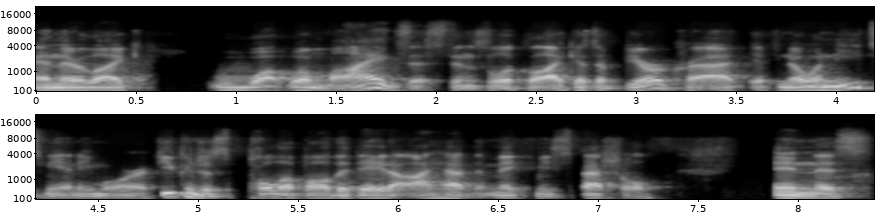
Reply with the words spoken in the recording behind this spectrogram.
and they're like, "What will my existence look like as a bureaucrat if no one needs me anymore? If you can just pull up all the data I have that make me special in this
